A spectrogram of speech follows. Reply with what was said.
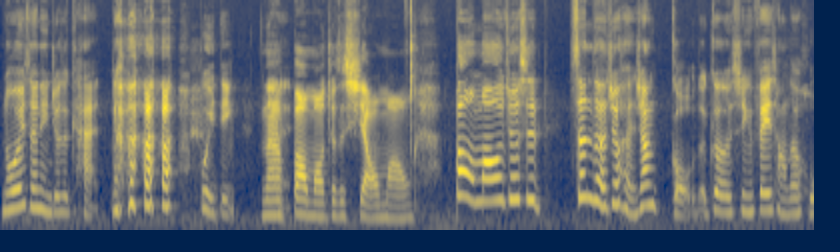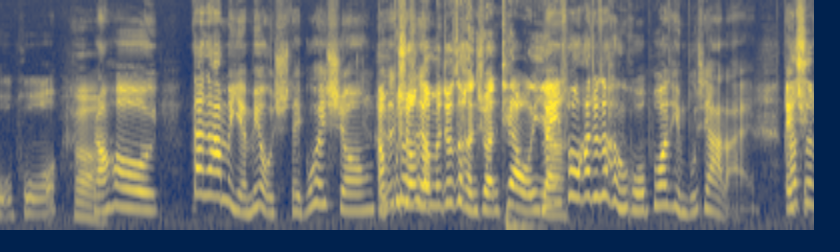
挪威森林就是看 不一定。那豹猫就是小猫，豹猫就是真的就很像狗的个性，非常的活泼，嗯。然后但是他们也没有也不会凶，他们不凶，他们就是很喜欢跳而已、啊。没错，他就是很活泼，停不下来。他 H 是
